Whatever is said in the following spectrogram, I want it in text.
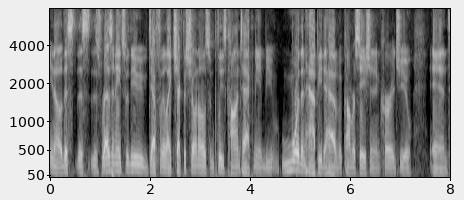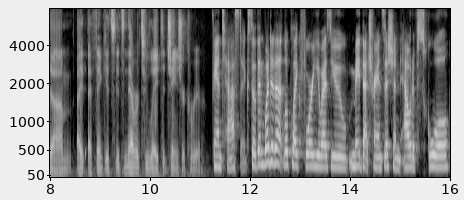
you know this this this resonates with you, definitely like check the show notes and please contact me. I'd be more than happy to have a conversation and encourage you. And um, I, I think it's it's never too late to change your career. Fantastic. So then, what did that look like for you as you made that transition out of school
